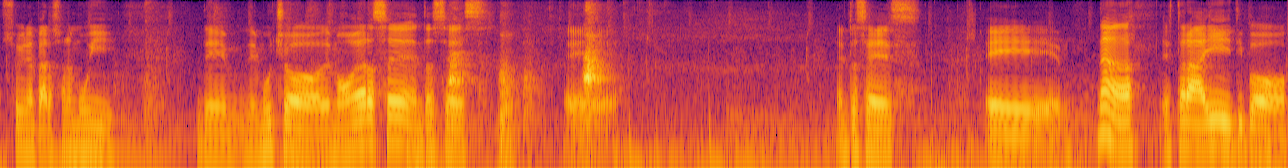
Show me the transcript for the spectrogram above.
soy una persona muy de, mucho de moverse, entonces eh, entonces eh, nada, estar ahí tipo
